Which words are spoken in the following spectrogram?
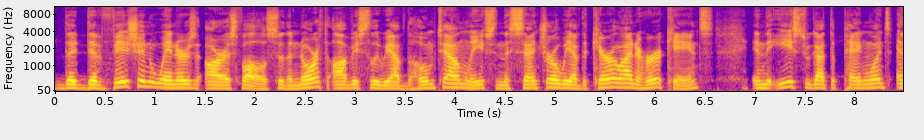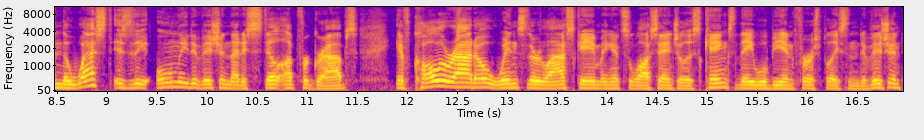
the division winners are as follows. So the North, obviously, we have the hometown Leafs. In the Central, we have the Carolina Hurricanes. In the East, we got the Penguins. And the West is the only division that is still up for grabs. If Colorado wins their last game against the Los Angeles Kings, they will be in first place in the division.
